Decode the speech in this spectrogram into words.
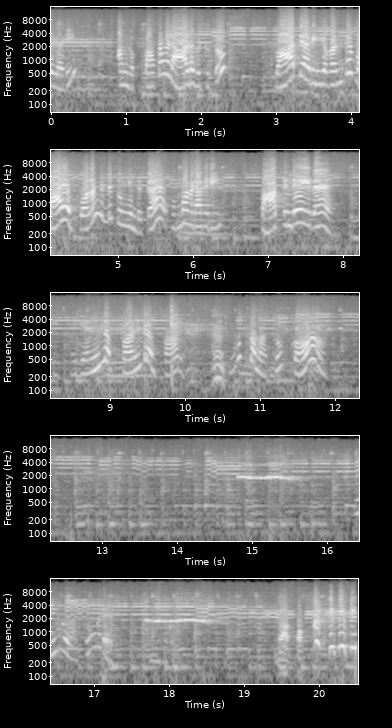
பாத்தலாடி அங்க பசங்களை ஆட விட்டுட்டு வாத்தியார் இங்க வந்து வாய போல நின்று தூங்கிட்டு இருக்க. சும்மா விடாதடி. பாத்துட்டே இரு. இப்ப என்ன பண்ற பாரு. தூக்கமா தூக்கம்? தூங்குவா தூங்குறேன் என்னடி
